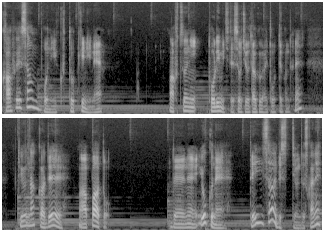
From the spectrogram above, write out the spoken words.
カフェ散歩に行くときにね、まあ普通に通り道ですよ、住宅街通っていくんでね。っていう中で、まあ、アパートでね、よくね、デイサービスっていうんですかね、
